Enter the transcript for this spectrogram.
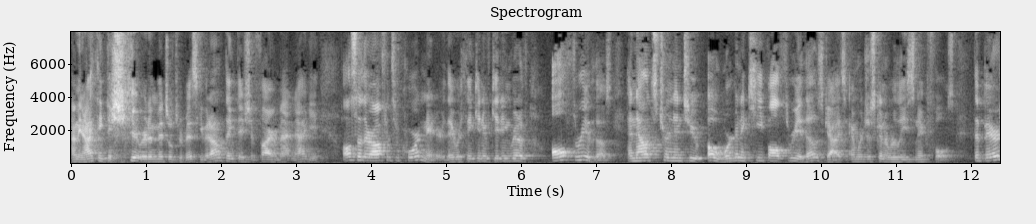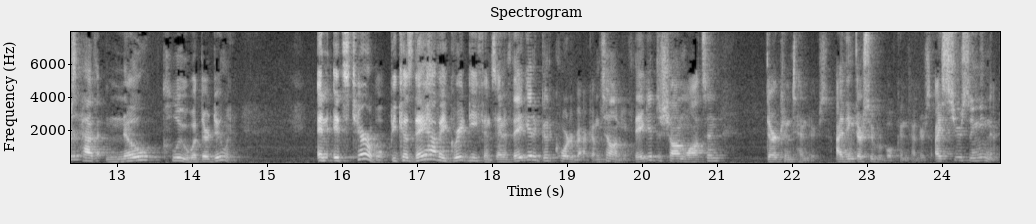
I mean, I think they should get rid of Mitchell Trubisky, but I don't think they should fire Matt Nagy. Also, their offensive coordinator, they were thinking of getting rid of all three of those, and now it's turned into, oh, we're going to keep all three of those guys, and we're just going to release Nick Foles. The Bears have no clue what they're doing. And it's terrible because they have a great defense. And if they get a good quarterback, I'm telling you, if they get Deshaun Watson, they're contenders. I think they're Super Bowl contenders. I seriously mean that.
